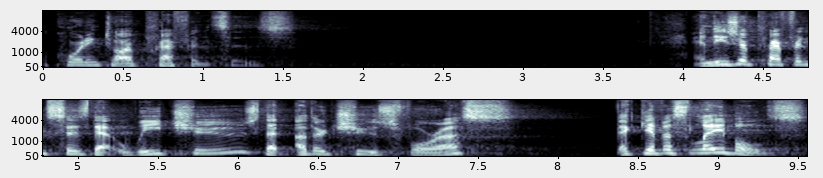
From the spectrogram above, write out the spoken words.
according to our preferences. And these are preferences that we choose, that other choose for us, that give us labels.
